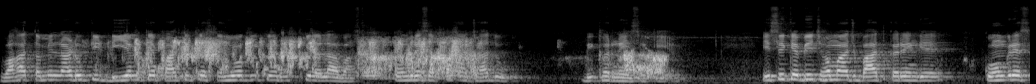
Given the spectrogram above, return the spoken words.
वहाँ तमिलनाडु की डीएम के पार्टी के सहयोगी के रूप के अलावा कांग्रेस अपना जादू बिखर नहीं सकी है। इसी के बीच हम आज बात करेंगे कांग्रेस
